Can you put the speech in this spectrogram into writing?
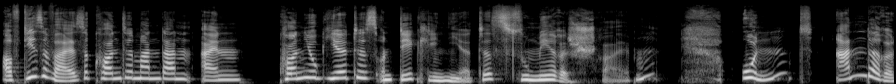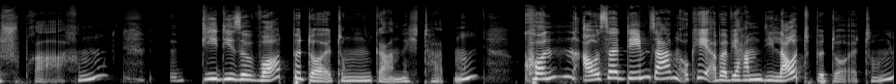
Auf diese Weise konnte man dann ein konjugiertes und dekliniertes Sumerisch schreiben und andere Sprachen die diese Wortbedeutungen gar nicht hatten, konnten außerdem sagen, okay, aber wir haben die Lautbedeutung.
